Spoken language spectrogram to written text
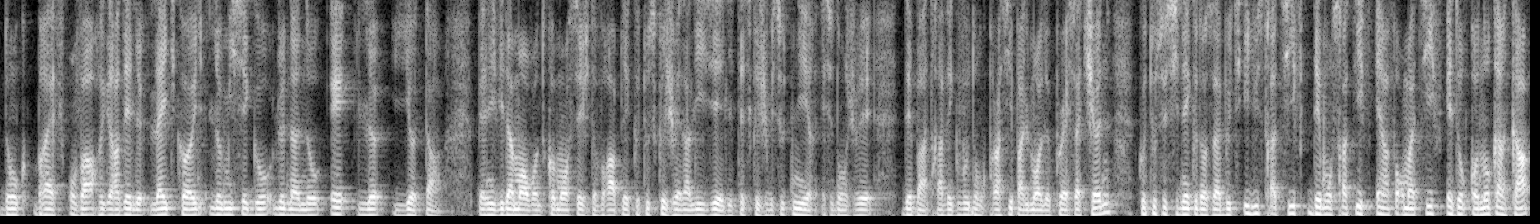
Donc bref, on va regarder le Litecoin, le Misego, le Nano et le IOTA. Bien évidemment, avant de commencer, je dois vous rappeler que tout ce que je vais analyser, les tests que je vais soutenir et ce dont je vais débattre avec vous, donc principalement le price action, que tout ceci n'est que dans un but illustratif, démonstratif et informatif et donc en aucun cas,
